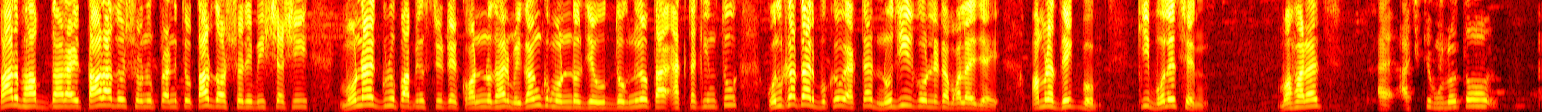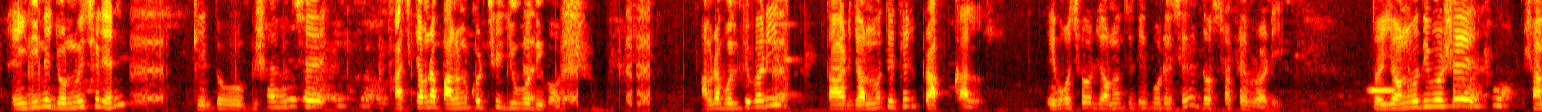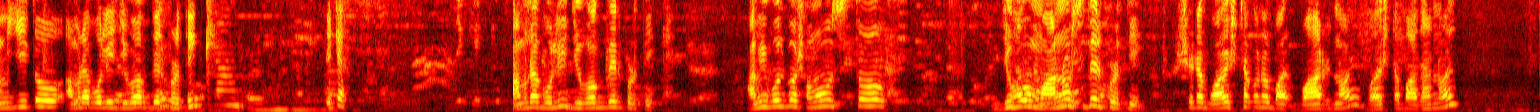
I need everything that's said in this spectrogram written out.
তার ভাবধারায় তার আদর্শ অনুপ্রাণিত, তার দর্শনে বিশ্বাসী মোনার্ক গ্রুপ অফ ইনস্টিটিউটের কর্ণধার মৃগাঙ্ক মণ্ডল যে উদ্যোগ নিল, তা একটা কিন্তু কলকাতার বুকেও একটা নজির করলে এটা বলাই যায়। আমরা দেখব কি বলেছেন মহারাজ। হ্যাঁ আজকে মূলত এই দিনে জন্মেছিলেন কিন্তু বিষয় হচ্ছে, আজকে আমরা পালন করছি যুব দিবস। আমরা বলতে পারি, তার জন্মতিথির প্রাককাল। এবছর জন্মতিথি পড়েছে দোসরা ফেব্রুয়ারি। তো এই জন্মদিবসে স্বামীজি তো আমরা বলি যুবকদের প্রতীক। এটা আমরা বলি যুবকদের প্রতীক। আমি বলব সমস্ত যুব মানুষদের প্রতীক। সেটা বয়সটা কোনো বার নয়, বয়সটা বাধা নয়।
